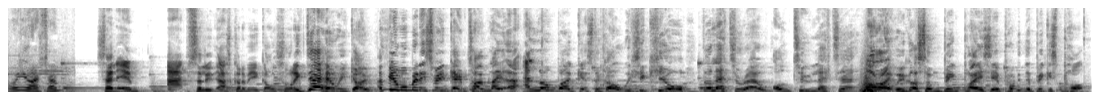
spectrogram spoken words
Oh, you want some? Sent him. Absolute. That's got to be a goal, surely. There we go. A few more minutes of in-game time later, and Ljungberg gets the goal. We secure the letter L onto letter. All right, we've got some big players here. Probably the biggest pot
